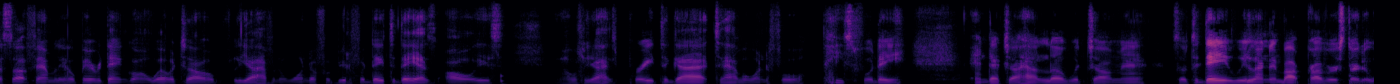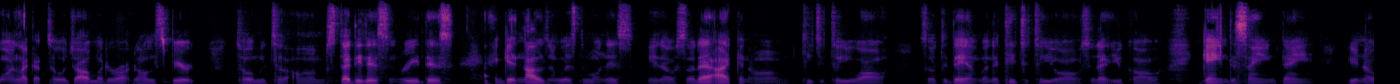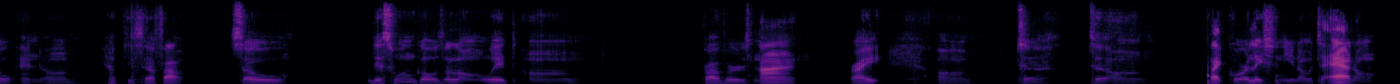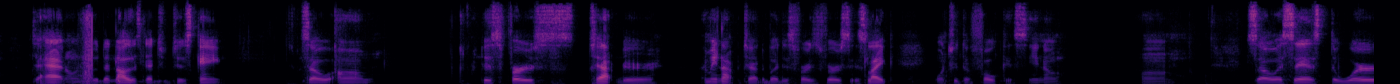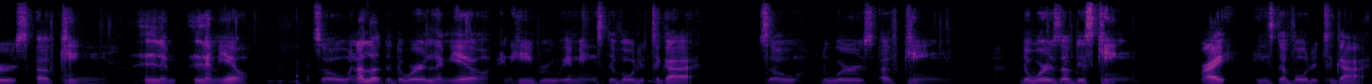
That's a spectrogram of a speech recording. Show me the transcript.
what's up, family? Hope everything going well with y'all. Hopefully, y'all having a wonderful, beautiful day today, as always. And hopefully, y'all has prayed to God to have a wonderful, peaceful day, and that y'all have love with y'all, man. So today we're learning about Proverbs 31. Like I told y'all, Mother Ruach, the Holy Spirit told me to um study this and read this and get knowledge and wisdom on this, you know, so that I can um teach it to you all. So today I'm going to teach it to you all so that you can all gain the same thing, you know, and um help yourself out. So this one goes along with um, Proverbs 9, right? Um, to to um like correlation, you know, to add on to add on to the knowledge that you just gained. So um this first chapter, I mean not chapter, but this first verse is like want you to focus, you know. Um so it says the words of King Lem- Lemuel. So when I looked at the word Lemuel in Hebrew, it means devoted to God. So the words of King, the words of this king, right? He's devoted to God,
